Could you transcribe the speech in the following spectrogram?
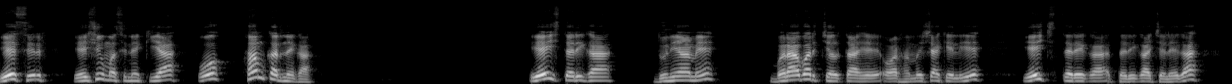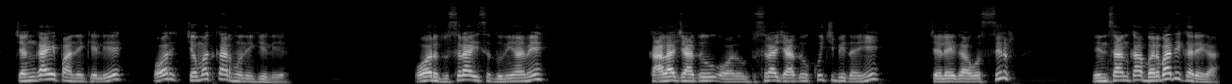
ये सिर्फ़ यीशु मसीह ने किया, वो हम करने का। ये इस तरीका दुनिया में बराबर चलता है और हमेशा के लिए यही तरह का तरीका चलेगा चंगाई पाने के लिए और चमत्कार होने के लिए। और दूसरा इस दुनिया में काला जादू और दूसरा जादू कुछ भी नहीं चलेगा, वो सिर्फ़ इंसान का बर्बादी करेगा।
